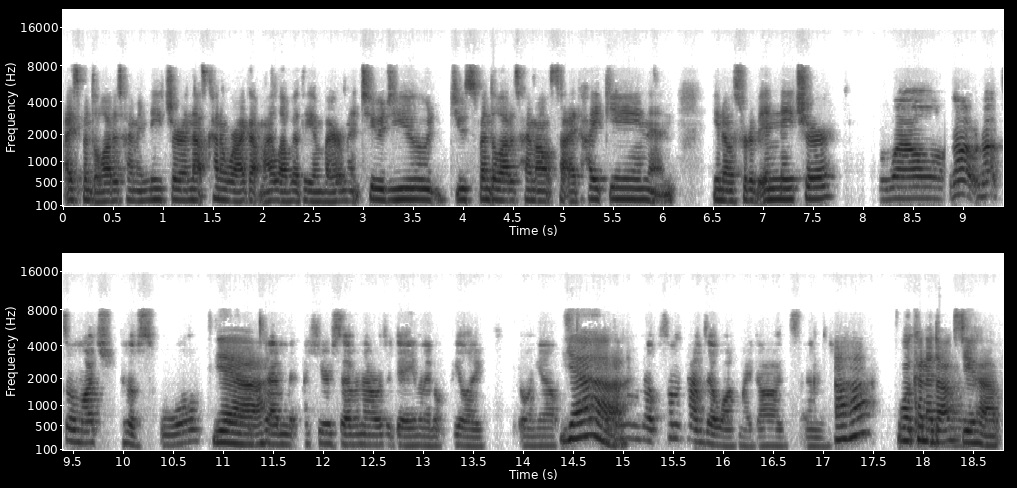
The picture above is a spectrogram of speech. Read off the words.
I spent a lot of time in nature, and that's kind of where I got my love of the environment too. Do you do you spend a lot of time outside hiking and you know, sort of in nature? Well, not not so much because of school. Yeah, I'm here seven hours a day, and then I don't feel like going out. yeah. Sometimes- Sometimes I walk my dogs, and Uh huh. What kind of dogs do you have?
